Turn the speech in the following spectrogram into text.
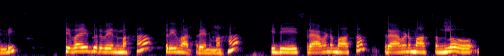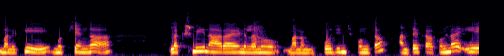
అండి. శివాయ గురువే నమ శ్రీమాత్రే నమ. ఇది శ్రావణ మాసం. శ్రావణ మాసంలో మనకి ముఖ్యంగా లక్ష్మీనారాయణులను మనం పూజించుకుంటాం. అంతేకాకుండా ఏ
